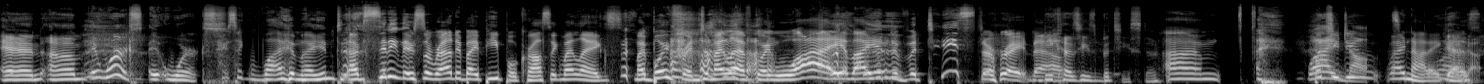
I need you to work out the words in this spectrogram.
and um it works. It works. It's like, why am I into? I'm sitting there surrounded by people, crossing my legs. My boyfriend to my left, going, "Why am I into Batista right now?" Because he's Batista. um, Why but you do. not? Why not? I Why guess. not?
